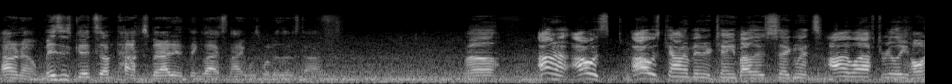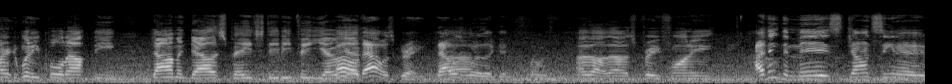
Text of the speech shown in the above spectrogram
I don't know. Miz is good sometimes, but I didn't think last night was one of those times. Well, I don't know. I was I was kind of entertained by those segments. I laughed really hard when he pulled out the Diamond Dallas Page DDP yoga. Oh, that was great. That was Uh, one of the good moments. I thought that was pretty funny. I think the Miz, John Cena,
